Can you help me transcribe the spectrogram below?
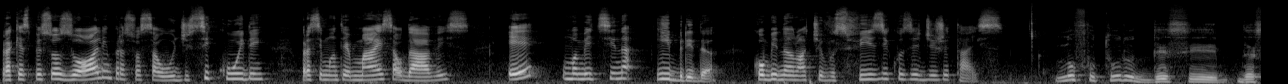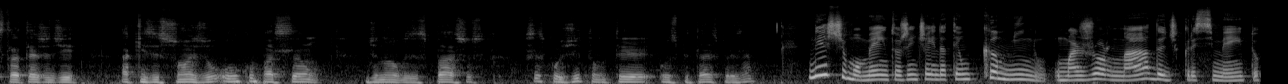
para que as pessoas olhem para a sua saúde, se cuidem para se manter mais saudáveis e uma medicina híbrida, combinando ativos físicos e digitais. No futuro desse, dessa estratégia de aquisições ou ocupação de novos espaços, vocês cogitam ter hospitais, por exemplo? Neste momento, a gente ainda tem um caminho, uma jornada de crescimento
